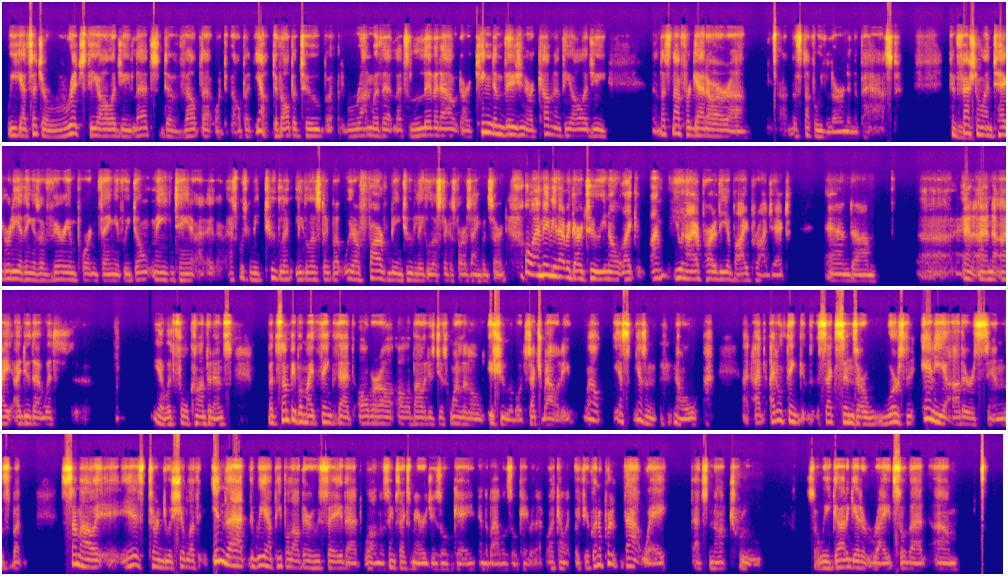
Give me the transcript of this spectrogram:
we got such a rich theology. Let's develop that. What develop it? Yeah, develop it too, but run with it. Let's live it out. Our kingdom vision, our covenant theology. Let's not forget our uh, the stuff we've learned in the past. Confessional integrity, I think, is a very important thing. If we don't maintain it, I, suppose it can be too legalistic, but we are far from being too legalistic as far as I'm concerned. Oh, and maybe in that regard too, you know, like I'm, you and I are part of the Abide Project, and um, uh, and and I I do that with yeah with full confidence. But some people might think that all we're all, all about is just one little issue about sexuality. Well, yes, yes, and no. I, I don't think sex sins are worse than any other sins, but somehow it is turned to a shibboleth in that we have people out there who say that, well, no, same sex marriage is okay and the Bible is okay with that. Well, kind of like, if you're going to put it that way, that's not true. So we got to get it right so that, um,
